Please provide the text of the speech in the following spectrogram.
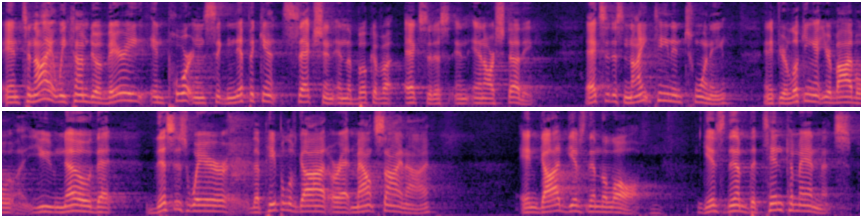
And tonight we come to a very important, significant section in the book of uh, Exodus in, in our study. Exodus 19 and 20 and if you're looking at your Bible, you know that this is where the people of God are at Mount Sinai, and God gives them the law, gives them the Ten Commandments.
